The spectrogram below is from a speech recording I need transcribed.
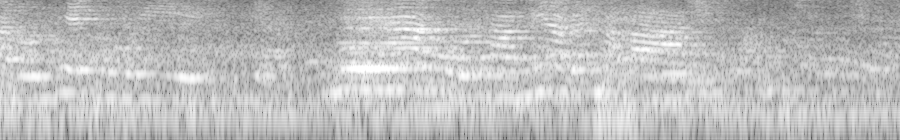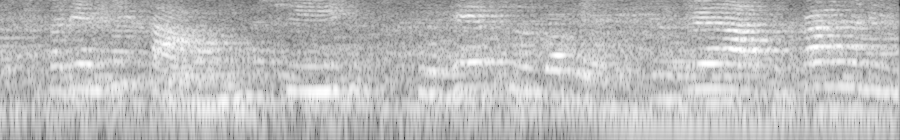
ถนนเพชรบุรีมุ่งหน้าสู่ทำเนียบรัฐบาลประเด็นที่ 3 ชี้สุเทพคือกบฏเวลา 19นาฬิ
